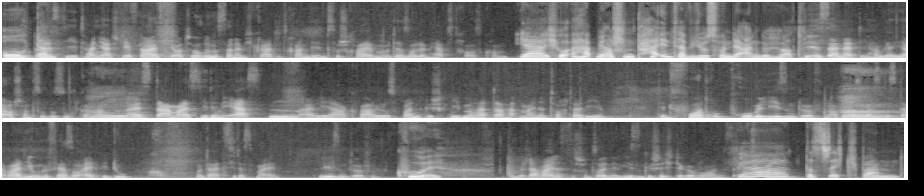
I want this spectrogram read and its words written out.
Oh, also da dann, ist die Tanja Stefner als die Autorin, ist da nämlich gerade dran, den zu schreiben und der soll im Herbst rauskommen. ja, ich habe mir auch schon ein paar Interviews von der angehört. Die ist sehr nett, die haben wir hier auch schon zu Besuch gehabt. Und als damals sie den ersten Alea Aquarius Band geschrieben hat, da hat meine Tochter die, den Vordruck Probe lesen dürfen, ob das was ist. Da war die ungefähr so alt wie du. Und da hat sie das mal lesen dürfen. Cool. Und mittlerweile ist es schon so eine Riesengeschichte geworden. Echt Ja, spannend. das ist echt spannend.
